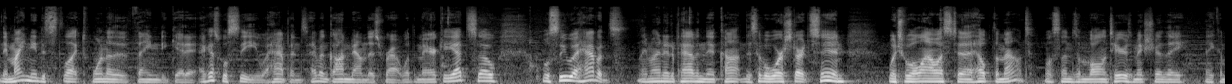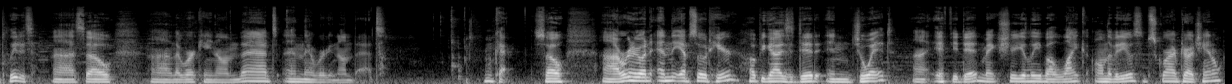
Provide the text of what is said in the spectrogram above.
they might need to select one other thing to get it. I guess we'll see what happens. I haven't gone down this route with America yet, so we'll see what happens. They might end up having the the Civil War start soon, which will allow us to help them out. We'll send some volunteers, make sure they, they complete it. Uh, so uh, they're working on that, and they're working on that. Okay, so uh, we're going to go and end the episode here. Hope you guys did enjoy it. Uh, if you did, make sure you leave a like on the video, subscribe to our channel,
